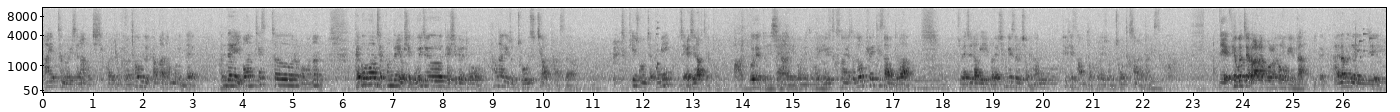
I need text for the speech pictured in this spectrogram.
화이트 노이즈나 뭐 지직거리는 그런 소음들 평가하는 항목인데 근데 이번 테스트를 보면은 대부분 제품들이 역시 노이즈 데시벨도 상당히 좀 좋은 수치가 나타났어요. 특히 좋은 제품이 이제 에즈락 제품. 아 이번에도 이제 네, 이번에도 네. 노이즈 특성에서도 퓨리티 사운드가 좀 에즈락이 이번에 신기술을 적용한 퓨리티 사운드 덕분에 좀 좋은 특성을 나타냈어요. 예, 세 번째로 알아볼 항목입니다. 네, 다이나믹 레인지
